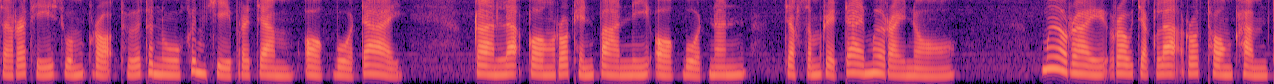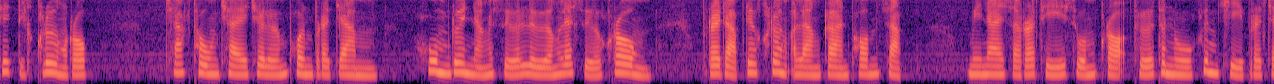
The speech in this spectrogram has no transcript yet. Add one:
สารถีสวมเกราะถือธนูขึ้นขี่ประจำออกบวชได้ การละกองรถเห็นปานนี้ออกบวชนั้นจักสำเร็จได้เมื่อไรหนอ เมื่อไรเราจักละรถทองคำที่ติดเครื่องรบ ชักธงชัยเฉลิมพลประจำ หุ้มด้วยหนังเสือเหลืองและเสือโครงประดับด้วยเครื่องอลังการพร้อมสับ มีนายสารถีสวมเกราะถือธนูขึ้นขี่ประจ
